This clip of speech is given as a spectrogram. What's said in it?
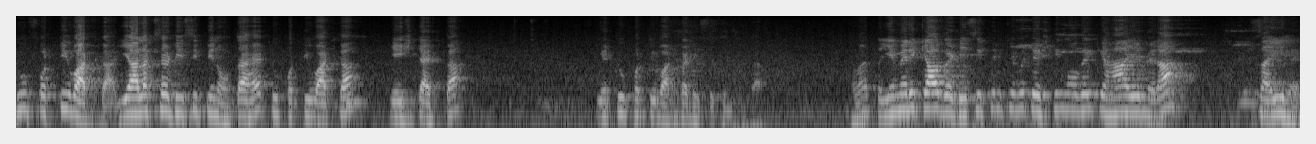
240 वाट का, ये अलग से डीसी पिन होता है 240 वाट का, ये इस टाइप का। ये 240 वाट का डीसी पिन होता है तो ये मेरी क्या हो गई? डीसी पिन की भी टेस्टिंग हो गई कि हाँ ये मेरा सही है।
